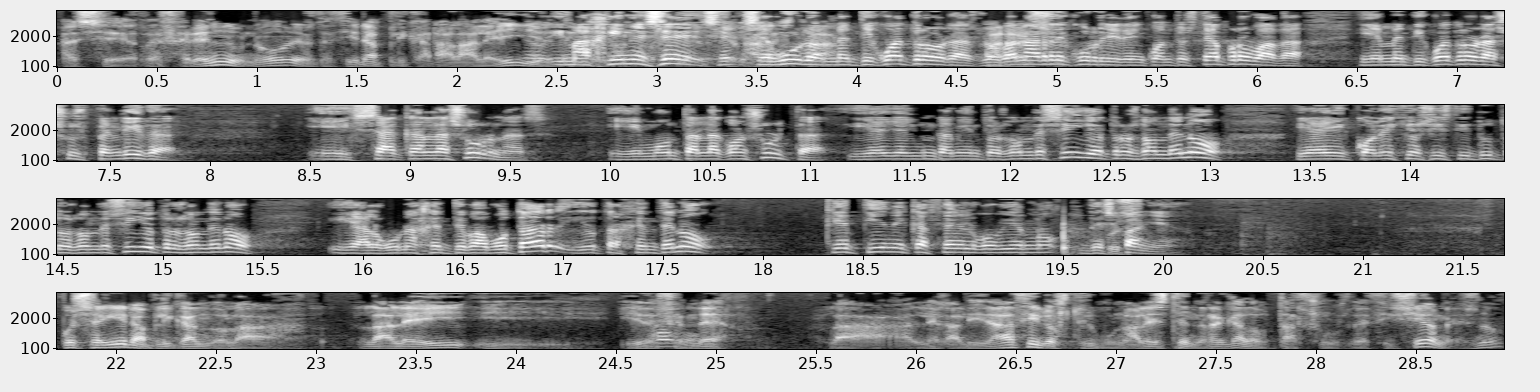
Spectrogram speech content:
a ese referéndum, ¿no? Es decir, aplicará la ley. imagínese, seguro, en 24 horas lo van a recurrir en cuanto esté aprobada y en 24 horas suspendida y sacan las urnas y montan la consulta y hay ayuntamientos donde sí y otros donde no y hay colegios, institutos donde sí y otros donde no y alguna gente va a votar y otra gente no. ¿Qué tiene que hacer el gobierno de pues España? Pues seguir aplicando la, la ley y, defender la legalidad y los tribunales tendrán que adoptar sus decisiones, ¿no?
